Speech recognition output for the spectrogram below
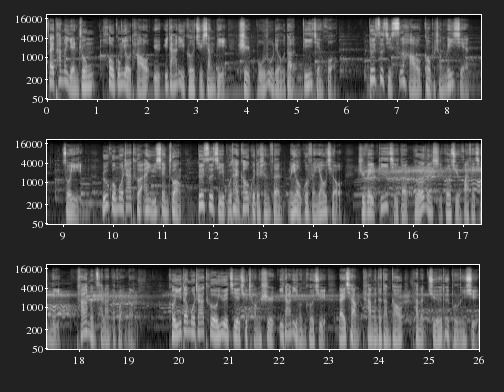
在他们眼中，《后宫诱逃》与意大利歌剧相比是不入流的低贱货，对自己丝毫构不成威胁。所以，如果莫扎特安于现状，对自己不太高贵的身份没有过分要求，只为低级的德文喜歌剧花费精力，他们才懒得管呢。可一旦莫扎特越界去尝试意大利文歌剧来抢他们的蛋糕，他们绝对不允许。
